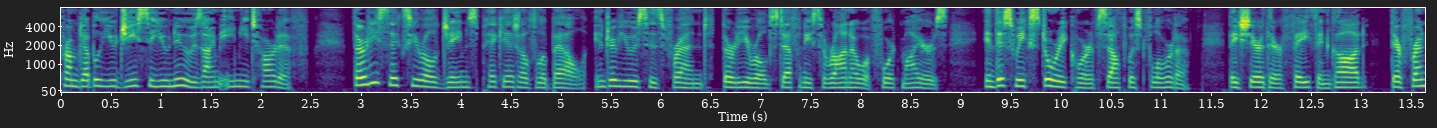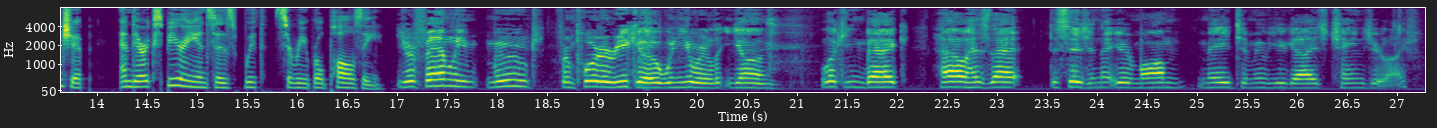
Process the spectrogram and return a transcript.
From WGCU News, I'm Amy Tardif. 36 year old James Pickett of LaBelle interviews his friend, 30 year old Stephanie Serrano of Fort Myers, in this week's StoryCorps of Southwest Florida. They share their faith in God, their friendship, and their experiences with cerebral palsy. Your family moved from Puerto Rico when you were young. Looking back, how has that decision that your mom made to move you guys changed your life?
